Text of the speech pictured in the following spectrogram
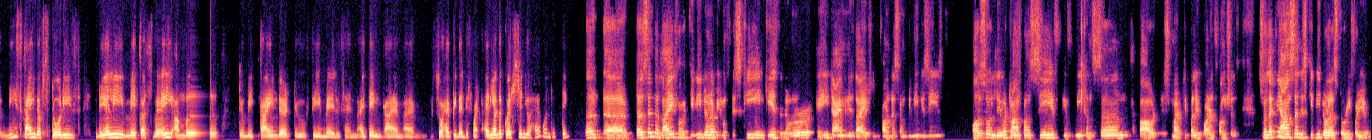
these kind of stories really make us very humble to be kinder to females. And I think I'm, I'm so happy that this point. Any other question you have on this thing? Well, uh, doesn't the life of a kidney donor become risky in case the donor, anytime in his life, encounters some kidney disease also, liver transplant safe if we concern about its multiple important functions. So let me answer this kidney donor story for you.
